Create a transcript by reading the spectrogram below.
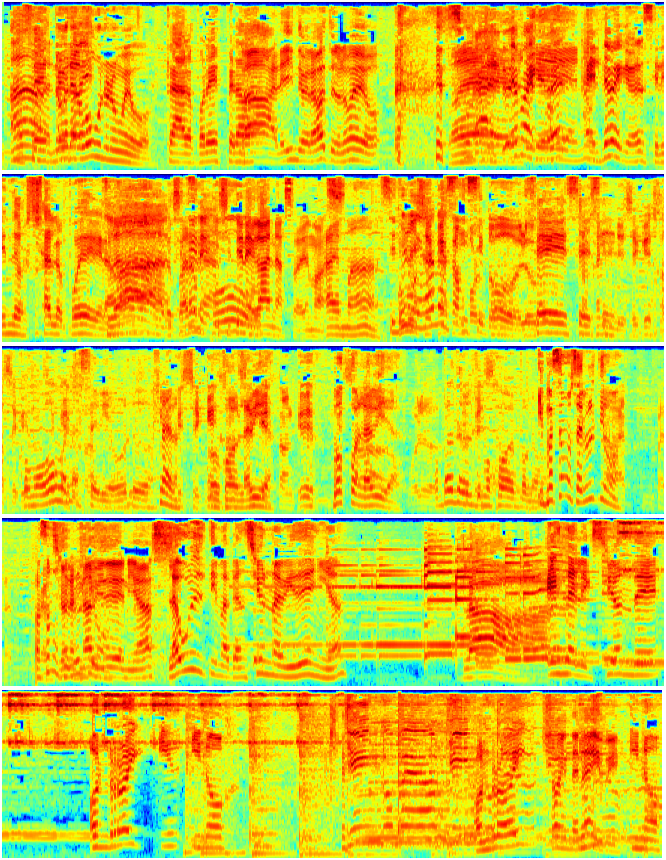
Ah, sé, no grabó ahí- uno nuevo. Claro, por ahí esperaba. Vale, indio, grabate uno nuevo. Ah, el, tema hay que que ver, no. el tema hay que el indio ya lo puede grabar. Claro, si, para tiene, un y si tiene ganas, además. Además. Si ¿Cómo tiene se ganas, quejan y por sí todo, loco? Sí, sí, la sí. gente se queja, se queja. Como vos se con la queja. serie, boludo. Claro. Que se o quejan, con la se vida. quejan, qué Vos con la pesado, vida. boludo. Comprate el Qué último pesado. juego de Pokémon. Y pasamos al último. Ah, para- Pasamos al Canciones último. navideñas. La última canción navideña Claro. es la elección de Onroy y Inog. Onroy Join the Navy. Inog.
